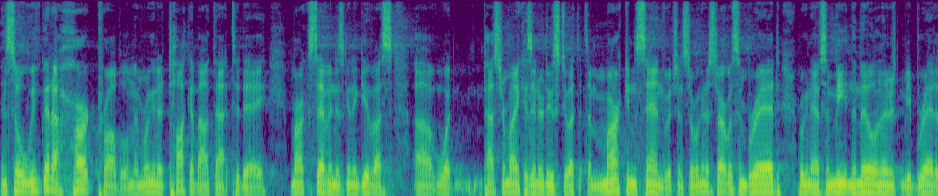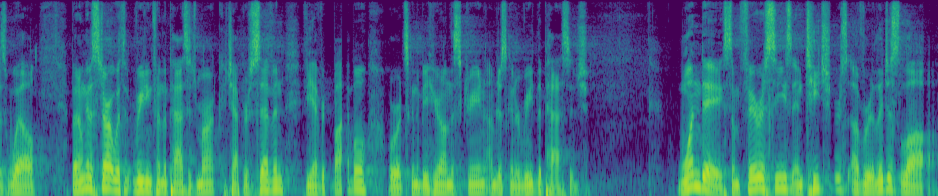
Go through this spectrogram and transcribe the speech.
And so we've got a heart problem, and we're going to talk about that today. Mark 7 is going to give us uh, what Pastor Mike has introduced to us. It's a Markan sandwich. And so we're going to start with some bread. We're going to have some meat in the middle, and then there's going to be bread as well. But I'm going to start with reading from the passage, Mark chapter 7. If you have your Bible, or it's going to be here on the screen, I'm just going to read the passage. One day, some Pharisees and teachers of religious law,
